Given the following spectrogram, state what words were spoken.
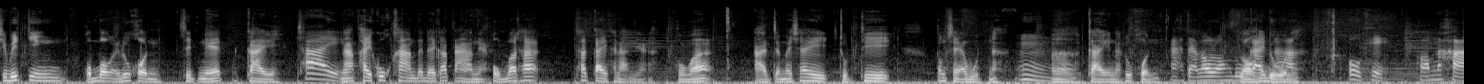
ชีวิตจริงผมบอกเลยทุกคน 10 เมตรไกล ใช่นะภัยคุกคามใดๆก็ตามเนี่ย ผมว่าถ้าถ้าไกลขนาดเนี้ยผมว่าอาจจะไม่ใช่จุดที่ต้องใช้อาวุธนะอืมเออไกลนะทุกคนอะแต่เราลองดูลองกันให้ดูนะคะนะโอเค พร้อมนะคะ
